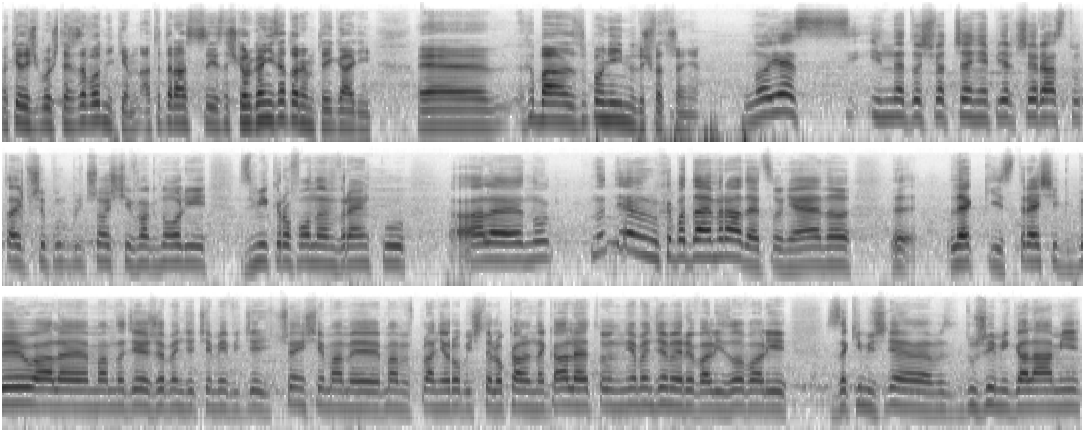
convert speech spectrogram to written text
no kiedyś byłeś też zawodnikiem, a ty teraz jesteś organizatorem tej gali. E, chyba zupełnie inne doświadczenie. No jest inne doświadczenie, pierwszy raz tutaj przy publiczności w Magnoli z mikrofonem w ręku, ale no, no nie wiem, chyba dałem radę, co nie? No, e, lekki stresik był, ale mam nadzieję, że będziecie mnie widzieli częściej. Mamy, mamy w planie robić te lokalne gale, to nie będziemy rywalizowali z jakimiś, nie wiem, dużymi galami,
